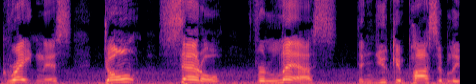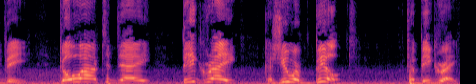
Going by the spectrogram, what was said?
greatness. Don't settle for less than you can possibly be. Go out today, be great, because you were built to be great.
